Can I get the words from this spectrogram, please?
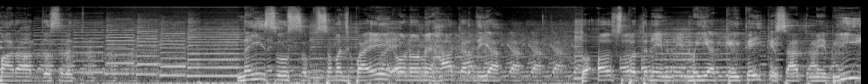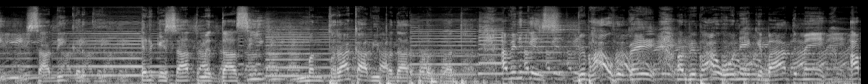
महाराज दशरथ नहीं सोच समझ पाए और उन्होंने हाँ कर दिया। तो औसपत ने मैया केकई के साथ में भी शादी कर दी। इनके साथ में दासी मंथरा का भी पदार्पण हुआ था। अब इनके विवाह हो गए और विवाह होने के बाद में अब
